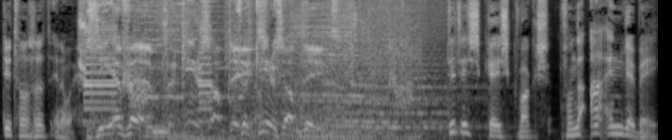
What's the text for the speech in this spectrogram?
Dit was het NOS. ZFM, verkeersupdate. verkeersupdate. Dit is Kees Kwaks van de ANWB.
